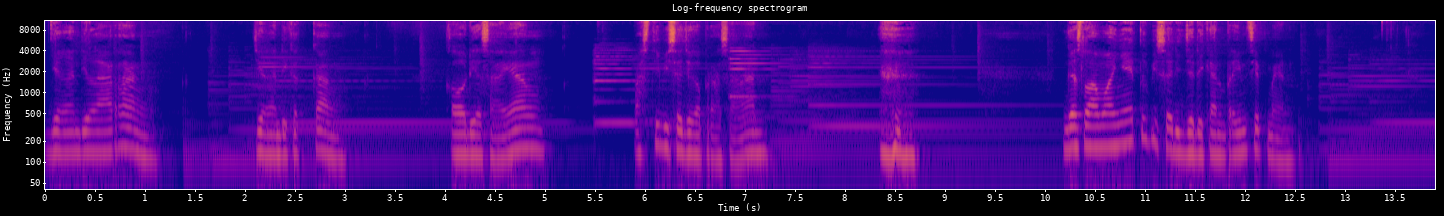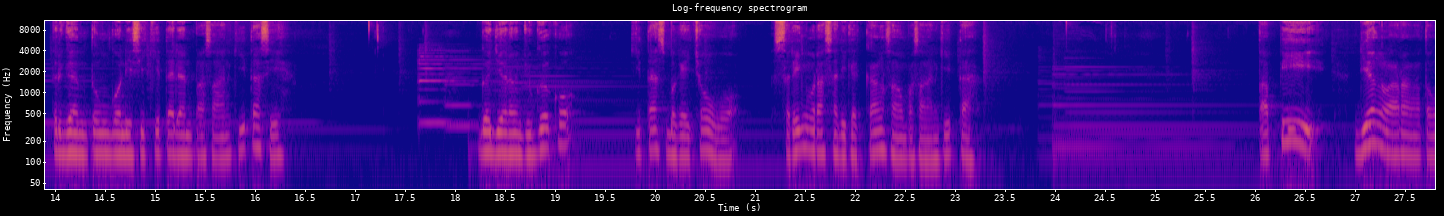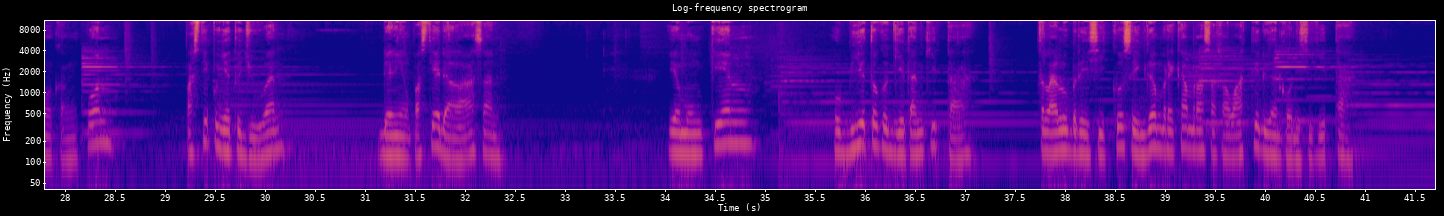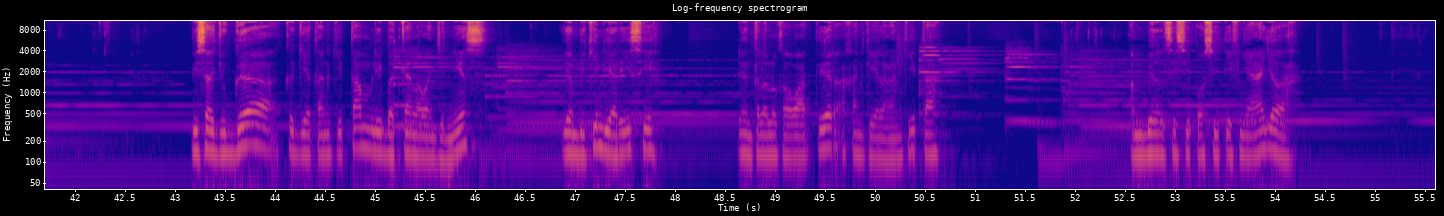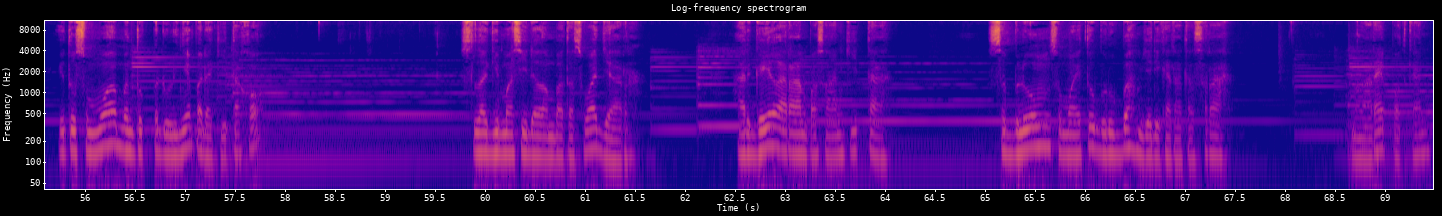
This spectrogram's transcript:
jangan dilarang, jangan dikekang. Kalau dia sayang, pasti bisa jaga perasaan. Gak selamanya itu bisa dijadikan prinsip, men. Tergantung kondisi kita dan pasangan kita sih. Gak jarang juga kok kita sebagai cowok sering merasa dikekang sama pasangan kita. Tapi dia ngelarang atau ngekang pun pasti punya tujuan dan yang pasti ada alasan. Ya mungkin hobi atau kegiatan kita terlalu berisiko sehingga mereka merasa khawatir dengan kondisi kita. Bisa juga kegiatan kita melibatkan lawan jenis yang bikin dia risih dan terlalu khawatir akan kehilangan kita. Ambil sisi positifnya aja lah. Itu semua bentuk pedulinya pada kita kok. Selagi masih dalam batas wajar, hargai larangan pasangan kita sebelum semua itu berubah menjadi kata terserah. Malah repot kan?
